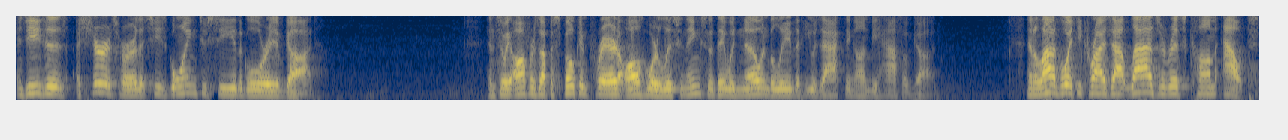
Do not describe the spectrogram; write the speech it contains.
And Jesus assures her that she's going to see the glory of God. And so he offers up a spoken prayer to all who are listening so that they would know and believe that he was acting on behalf of God. In a loud voice, he cries out, Lazarus, come out.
